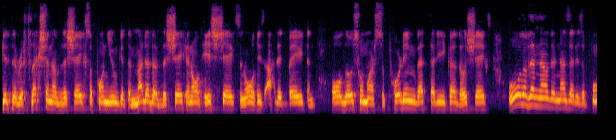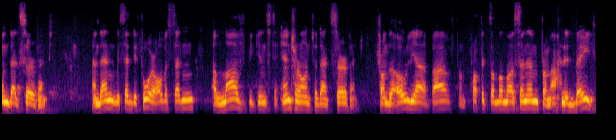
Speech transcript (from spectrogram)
get the reflection of the shaykhs upon you, get the madad of the shaykh and all his shaykhs and all his Ahlul Bayt and all those whom are supporting that tariqah, those shaykhs, all of them now their nazar is upon that servant. And then we said before all of a sudden a love begins to enter onto that servant from the awliya above, from Prophet from Ahlul Bayt.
